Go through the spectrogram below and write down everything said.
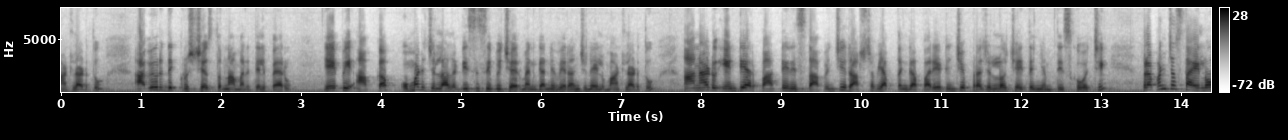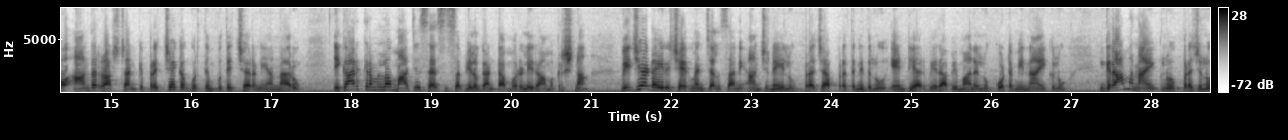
మాట్లాడుతూ అభివృద్ధికి కృషి చేస్తున్నామని తెలిపారు. ఏపీ ఆప్కాప్ ఉమ్మడి జిల్లాల డీసీసీబీ చైర్మన్ గన్ని వీరంజనేయులు మాట్లాడుతూ ఆనాడు ఎన్టీఆర్ పార్టీని స్థాపించి రాష్ట్ర వ్యాప్తంగా పర్యటించి ప్రజల్లో చైతన్యం తీసుకువచ్చి ప్రపంచ స్థాయిలో ఆంధ్ర రాష్ట్రానికి ప్రత్యేక గుర్తింపు తెచ్చారని అన్నారు. ఈ కార్యక్రమంలో మాజీ శాసనసభ్యులు గంటా మురళి రామకృష్ణ విజయ డైరీ చైర్మన్ చలసాని ఆంజనేయులు ప్రజా ప్రతినిధులు ఎన్టీఆర్ వీరాభిమానులు కూటమి నాయకులు గ్రామ నాయకులు ప్రజలు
